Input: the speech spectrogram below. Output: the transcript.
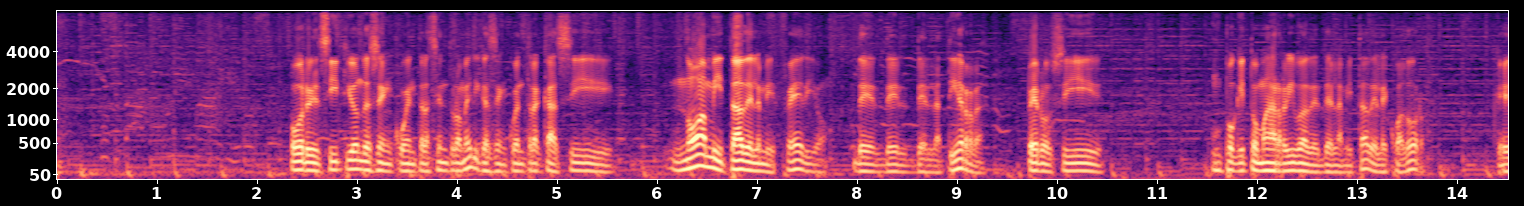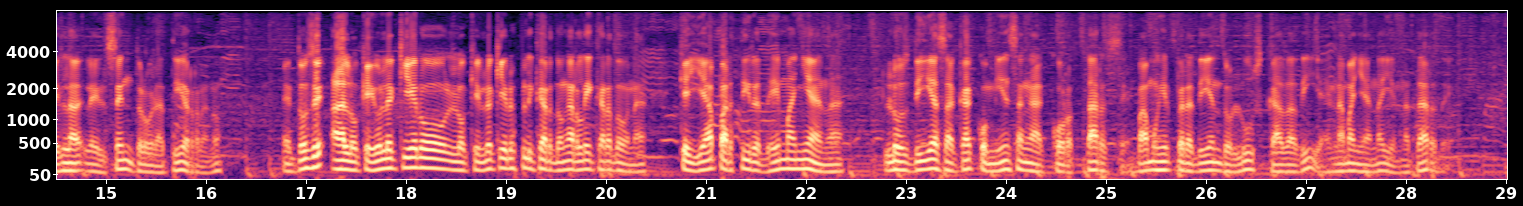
Por el sitio donde se encuentra Centroamérica, se encuentra casi, no a mitad del hemisferio de, la Tierra, pero sí un poquito más arriba de, la mitad del Ecuador, que es la- el centro de la Tierra, ¿no? Entonces, a lo que yo le quiero, lo que le quiero explicar, don Arley Cardona, que ya a partir de mañana los días acá comienzan a cortarse. Vamos a ir perdiendo luz cada día, en la mañana y en la tarde.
